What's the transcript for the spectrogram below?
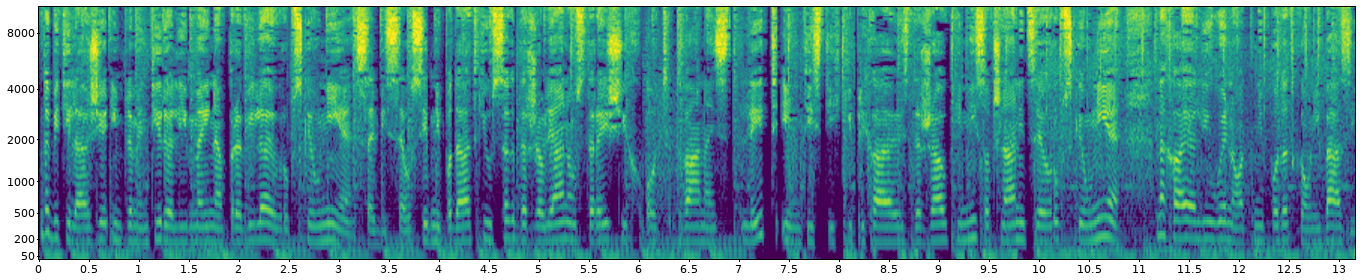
da bi ti lažje implementirali mejna pravila Evropske unije, saj bi se osebni podatki vseh državljanov starejših od 12 let in tistih, ki prihajajo iz držav, ki niso članice Evropske unije, nahajali v enotni podatkovni bazi.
